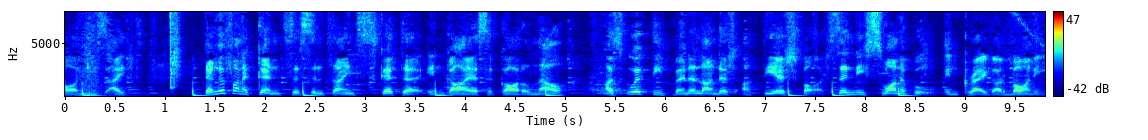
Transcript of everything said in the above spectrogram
paartjies uit. Dinge van 'n kind se Sintyn Skutte en Gaia se Karel Nel, as ook die binnelanders akteurspaar Cindy Swanepoel en Craig Arbani.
